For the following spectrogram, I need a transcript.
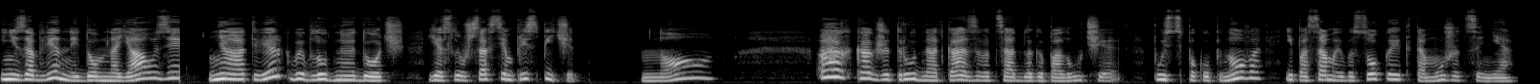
и незабвенный дом на Яузе, не отверг бы блудную дочь, если уж совсем приспичит. Но... Ах, как же трудно отказываться от благополучия, пусть покупного и по самой высокой к тому же цене.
